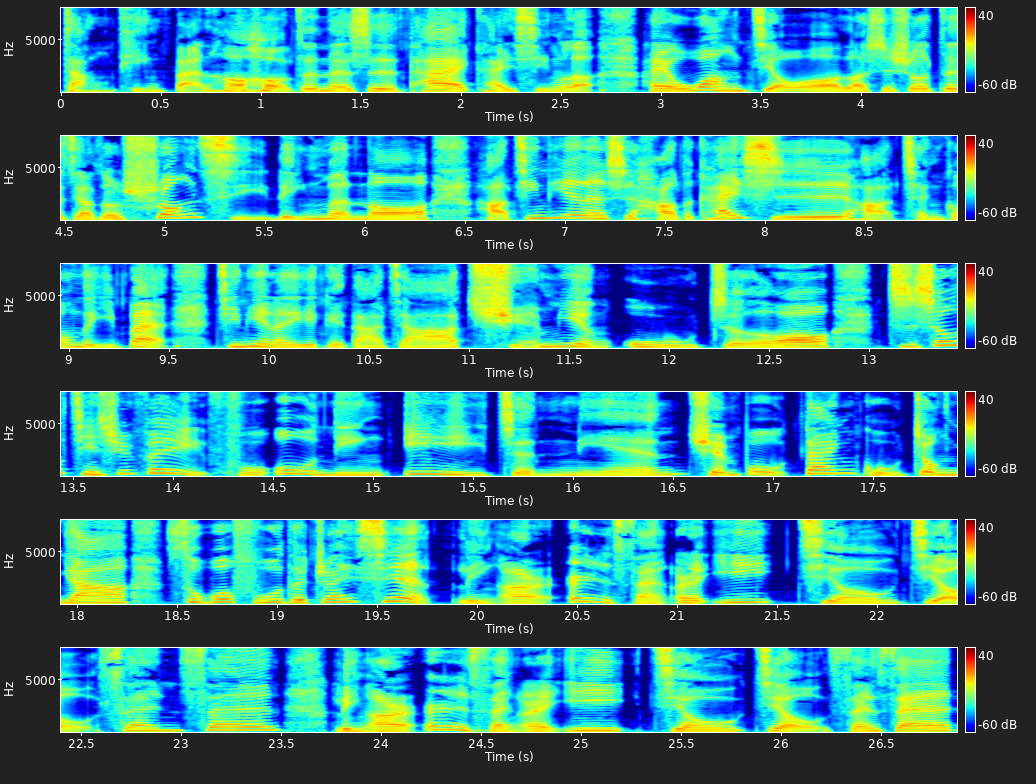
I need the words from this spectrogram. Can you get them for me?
涨停板哦，真的是太开心了。还有旺九哦，老师说这叫做双喜临门哦。好，今天呢是好的开始，好成功的一半。今天呢也给大家全面五折哦，只收简讯费，服务您一整年，全部单股重压，速播服务。的专线零二二三二一九九三三零二二三二一九九三三，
